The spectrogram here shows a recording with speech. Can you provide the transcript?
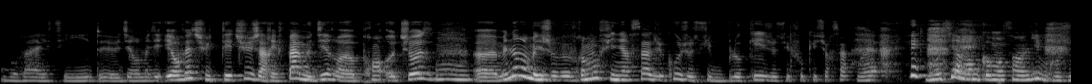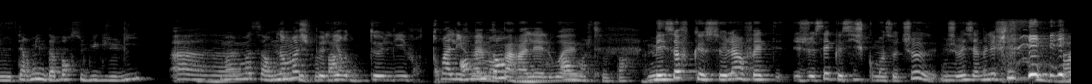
on va essayer de dire remédier. Et en fait, je suis têtue, j'arrive pas à me dire euh, prends autre chose. Mm. Euh, mais non, mais je veux vraiment finir ça. Du coup, je suis bloquée, je suis focus sur ça. moi aussi, avant de commencer un livre, je termine d'abord celui que je lis. Euh... Moi, non, moi je peux, lire deux livres, trois livres même en parallèle. Ouais. Ah, moi, je peux pas. Mais sauf que ceux-là, en fait, je sais que si je commence autre chose, je je vais jamais les finir. Ah.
